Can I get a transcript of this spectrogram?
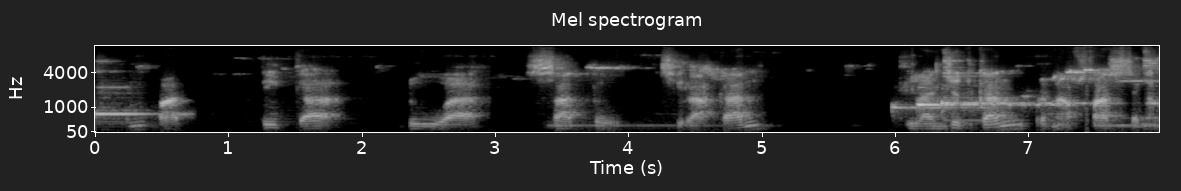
empat, tiga, dua, satu. Silakan dilanjutkan bernafas dengan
